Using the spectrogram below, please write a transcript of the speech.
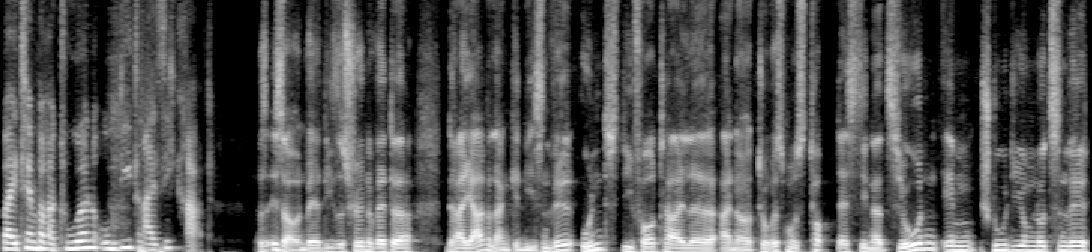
bei Temperaturen um die 30 Grad. Das ist er. Und wer dieses schöne Wetter drei Jahre lang genießen will und die Vorteile einer Tourismus-Top-Destination im Studium nutzen will,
